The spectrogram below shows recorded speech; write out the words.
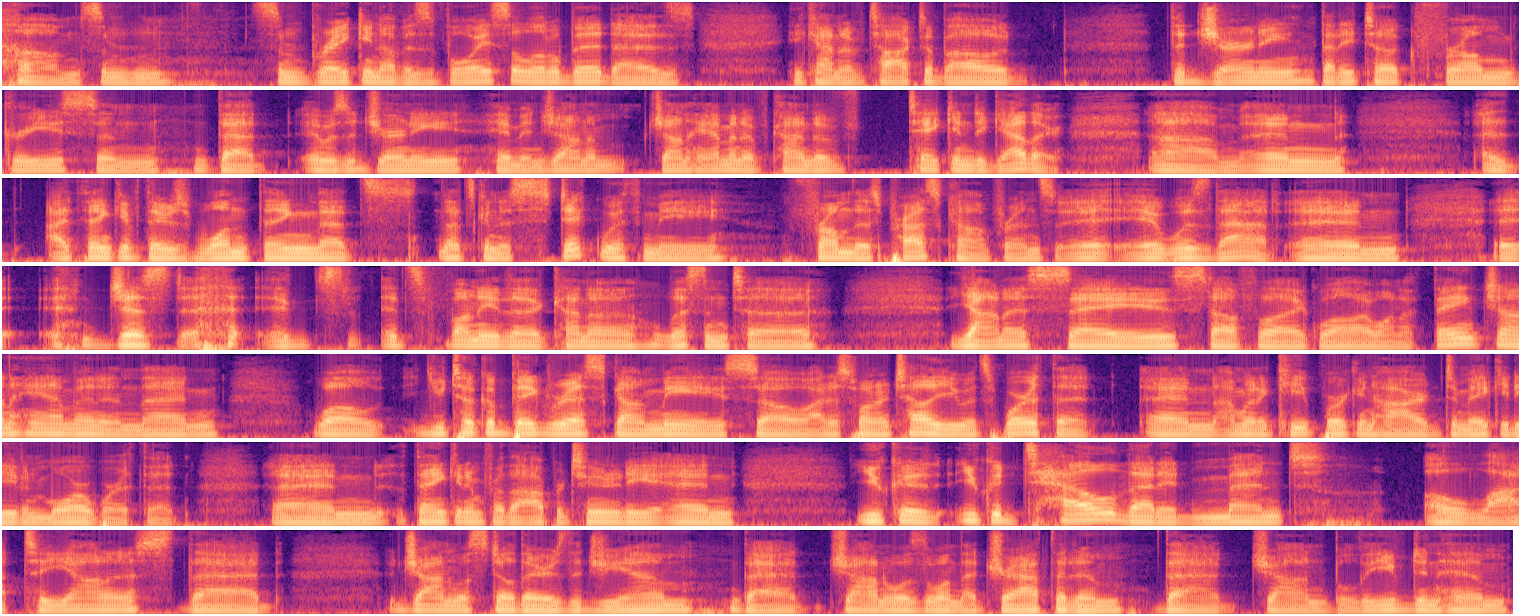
um, some some breaking of his voice a little bit as he kind of talked about the journey that he took from Greece and that it was a journey him and John John Hammond have kind of taken together, um, and I, think if there's one thing that's that's going to stick with me from this press conference, it, it was that, and it, just it's it's funny to kind of listen to Giannis say stuff like, "Well, I want to thank John Hammond," and then, "Well, you took a big risk on me, so I just want to tell you it's worth it." and I'm going to keep working hard to make it even more worth it. And thanking him for the opportunity, and you could you could tell that it meant a lot to Giannis that John was still there as the GM, that John was the one that drafted him, that John believed in him,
